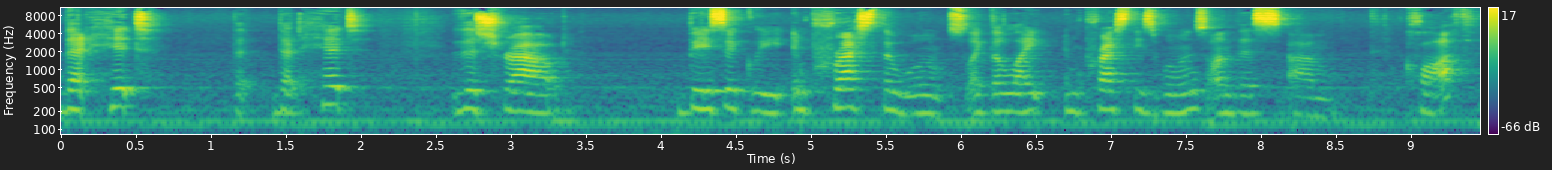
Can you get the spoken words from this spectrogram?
that hit that that hit the shroud basically impress the wounds, like the light impressed these wounds on this um, cloth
